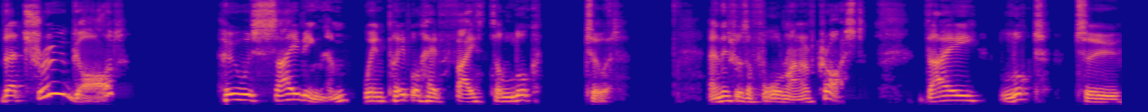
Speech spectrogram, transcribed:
the true God who was saving them when people had faith to look to it. And this was a forerunner of Christ. They looked to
